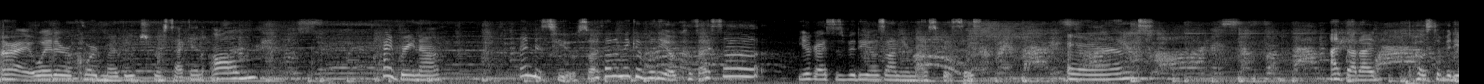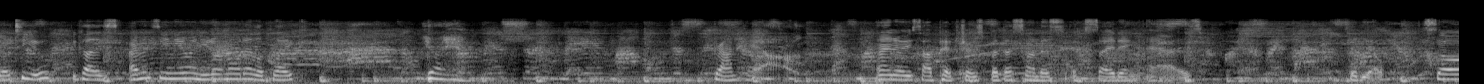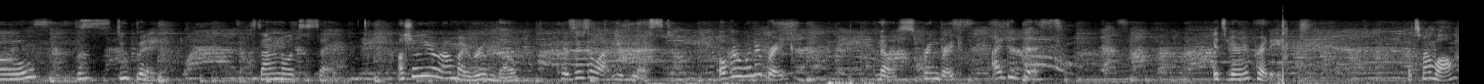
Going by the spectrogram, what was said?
Alright, way to record my boobs for a second. Um, hi Brina. I miss you. So I thought I'd make a video because I saw your guys' videos on your MySpaces. And I thought I'd post a video to you because I haven't seen you and you don't know what I look like. Here I am. Brown hair. I know you saw pictures, but that's not as exciting as video. So, this is stupid. Because I don't know what to say. I'll show you around my room though, because there's a lot you've missed. Over winter break, no, spring break, I did this. It's very pretty. That's my wall.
